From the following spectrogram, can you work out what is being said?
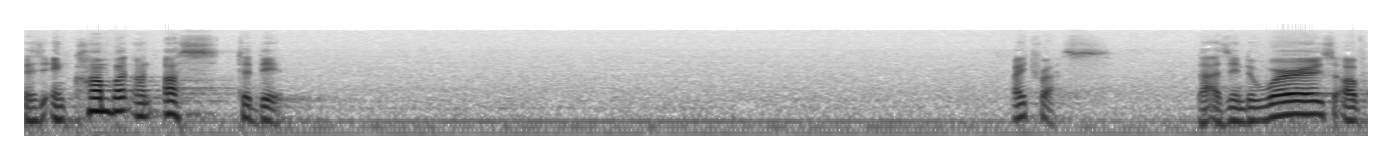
It is incumbent on us today. I trust that, as in the words of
